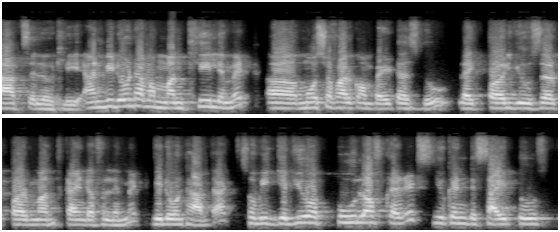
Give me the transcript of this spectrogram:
Absolutely. And we don't have a monthly limit. Uh, most of our competitors do, like per user per month kind of a limit. We don't have that. So we give you a pool of credits. You can decide to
